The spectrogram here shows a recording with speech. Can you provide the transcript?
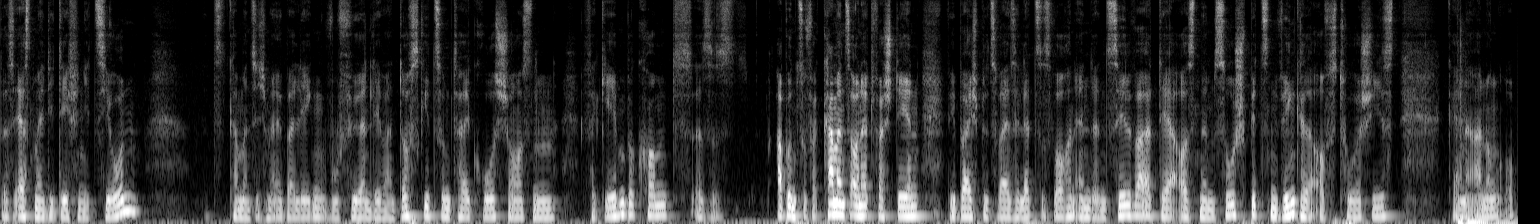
Das ist erstmal die Definition. Jetzt kann man sich mal überlegen, wofür ein Lewandowski zum Teil Großchancen vergeben bekommt. Also ab und zu kann man es auch nicht verstehen, wie beispielsweise letztes Wochenende ein Silva, der aus einem so spitzen Winkel aufs Tor schießt. Keine Ahnung, ob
